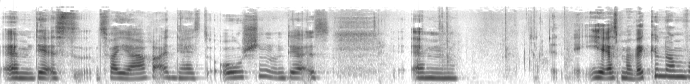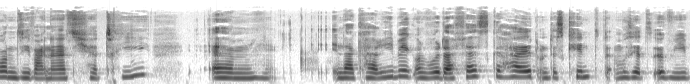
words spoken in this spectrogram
ähm, der ist zwei Jahre alt, der heißt Ocean und der ist ähm, ihr erstmal weggenommen worden. Sie war in einer Psychiatrie. Ähm, in der Karibik und wurde da festgehalten und das Kind muss jetzt irgendwie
